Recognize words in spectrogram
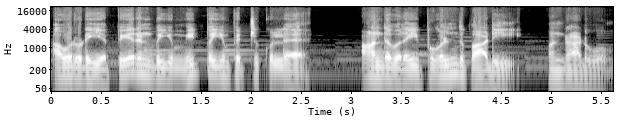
அவருடைய பேரன்பையும் மீட்பையும் பெற்றுக்கொள்ள ஆண்டவரை புகழ்ந்து பாடி மன்றாடுவோம்.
